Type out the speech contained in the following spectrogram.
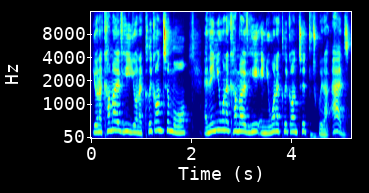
you want to come over here, you want to click onto more, and then you want to come over here and you want to click onto Twitter ads.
